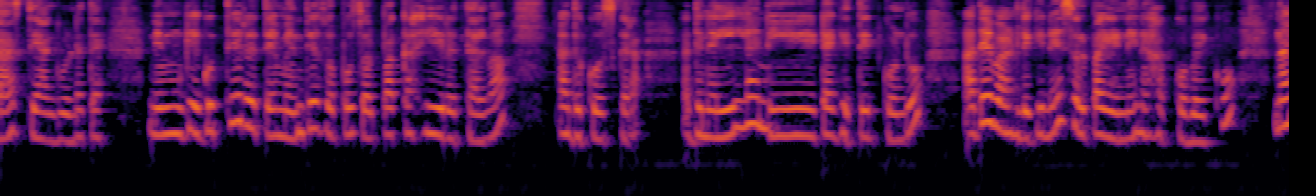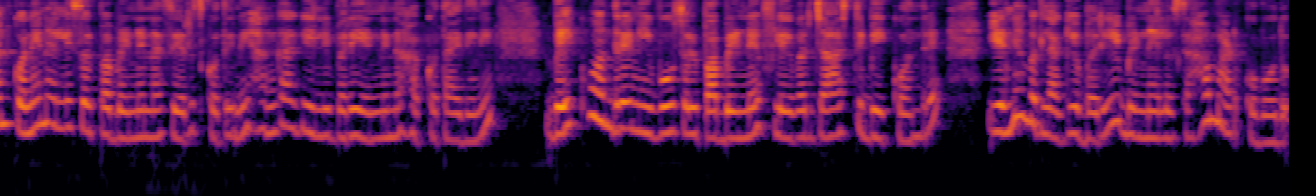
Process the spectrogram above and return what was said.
ಜಾಸ್ತಿ ಆಗಿಬಿಡುತ್ತೆ. ನಿಮಗೆ ಗೊತ್ತಿರುತ್ತೆ ಮೆಂತ್ಯ ಸೊಪ್ಪು ಸ್ವಲ್ಪ ಕಹಿ ಇರುತ್ತಲ್ವ? ಅದಕ್ಕೋಸ್ಕರ. ಅದನ್ನೆಲ್ಲ ನೀಟಾಗಿ ಎತ್ತಿಟ್ಕೊಂಡು ಅದೇ ಬಾಣಲಿಗೆ ಸ್ವಲ್ಪ ಎಣ್ಣೆನ ಹಾಕ್ಕೋಬೇಕು. ನಾನು ಕೊನೆಯಲ್ಲಿ ಸ್ವಲ್ಪ ಬೆಣ್ಣೆನ ಸೇರಿಸ್ಕೋತೀನಿ. ಹಾಗಾಗಿ ಇಲ್ಲಿ ಬರೀ ಎಣ್ಣೆನ ಹಾಕ್ಕೋತಾ ಇದ್ದೀನಿ. ಬೇಕು ಅಂದರೆ ನೀವು ಸ್ವಲ್ಪ ಬೆಣ್ಣೆ ಫ್ಲೇವರ್ ಜಾಸ್ತಿ ಬೇಕು ಅಂದರೆ ಎಣ್ಣೆ ಬದಲಾಗಿ ಬರೀ ಬೆಣ್ಣೆಲೂ ಸಹ ಮಾಡ್ಕೋಬೋದು.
